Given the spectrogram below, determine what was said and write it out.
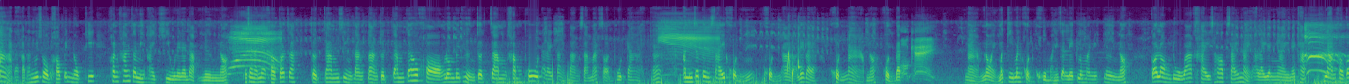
ลาดนะครับท่านผู้ชมเขาเป็นนกที่ค่อนข้างจะมี IQ ในระดับหนึ่งเนาะเพราะฉะนั้นเนี่ยเขาก็จะ จดจำสิ่งต่างๆ จดจำเจ้าของรวมไปถึงจดจำคำพูดอะไรต่างๆ สามารถสอนพูดได้นะอันนี้จะเป็นไซส์ขนขนอ่าเรียกอะไรอะขนหนามเนาะขนแบบ Okay. หนามหน่อย เมื่อกี้มันขนคุม อันนี้จะเล็กลงมานิดนึงเนาะก็ลองดูว่าใครชอบไซส์ไหนอะไรยังไงนะครับที่ร้านเขาก็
